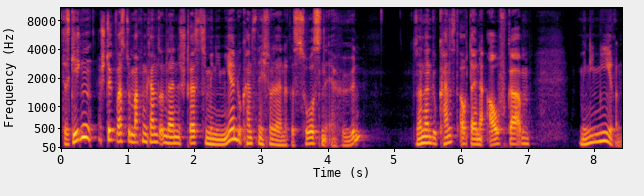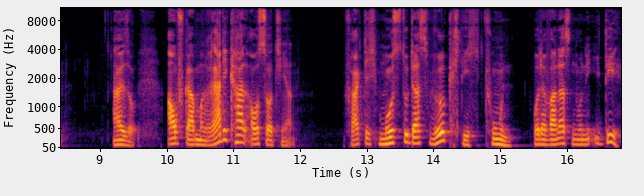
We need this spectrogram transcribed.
Das Gegenstück, was du machen kannst, um deinen Stress zu minimieren, du kannst nicht nur deine Ressourcen erhöhen, sondern du kannst auch deine Aufgaben minimieren. Also Aufgaben radikal aussortieren. Frag dich, musst du das wirklich tun? Oder war das nur eine Idee?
